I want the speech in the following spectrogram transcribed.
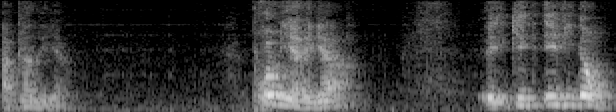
À plein d'égards. Premier égard, et qui est évident,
